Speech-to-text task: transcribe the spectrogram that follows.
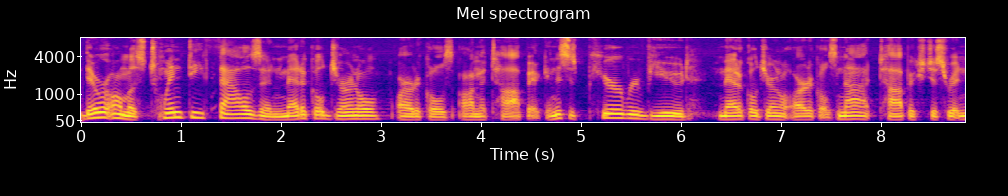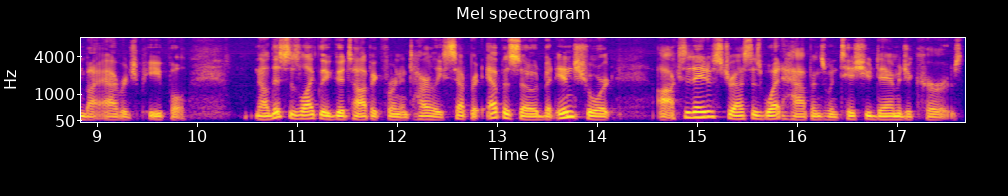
there were almost 20,000 medical journal articles on the topic, and this is peer reviewed medical journal articles, not topics just written by average people. Now, this is likely a good topic for an entirely separate episode, but in short, Oxidative stress is what happens when tissue damage occurs.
